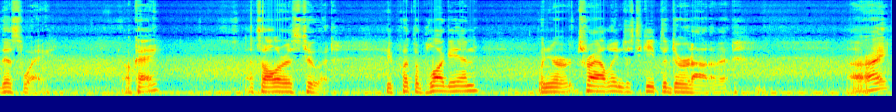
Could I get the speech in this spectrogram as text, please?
this way. Okay? That's all there is to it. You put the plug in when you're traveling just to keep the dirt out of it. All right?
